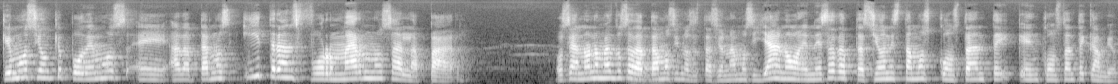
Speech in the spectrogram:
Qué emoción que podemos eh, adaptarnos y transformarnos a la par. O sea, no nomás nos adaptamos y nos estacionamos y ya, no, en esa adaptación estamos constante, en constante cambio.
